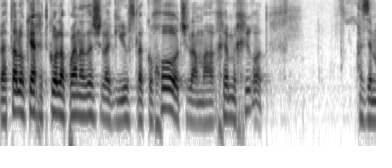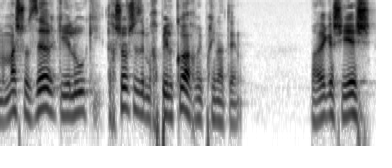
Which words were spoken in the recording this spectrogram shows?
ואתה לוקח את כל הפן הזה של הגיוס לקוחות, של המערכי מכירות. אז זה ממש עוזר, כאילו, כי תחשוב שזה מכפיל כוח מבחינתנו. ברגע שיש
